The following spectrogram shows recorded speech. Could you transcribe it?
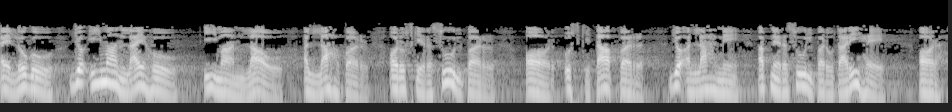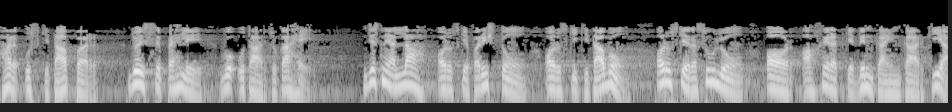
ऐ लोगो जो ईमान लाए हो ईमान लाओ अल्लाह पर और उसके रसूल पर और उस किताब पर जो अल्लाह ने अपने रसूल पर उतारी है और हर उस किताब पर जो इससे पहले वो उतार चुका है जिसने अल्लाह और उसके फरिश्तों और उसकी किताबों और उसके रसूलों और आखिरत के दिन का इनकार किया।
